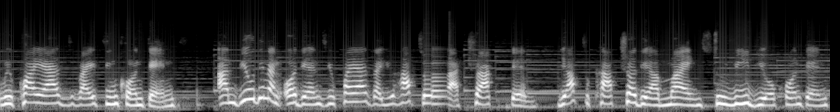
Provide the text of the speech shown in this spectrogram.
requires writing content. And building an audience requires that you have to attract them. You have to capture their minds to read your content.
